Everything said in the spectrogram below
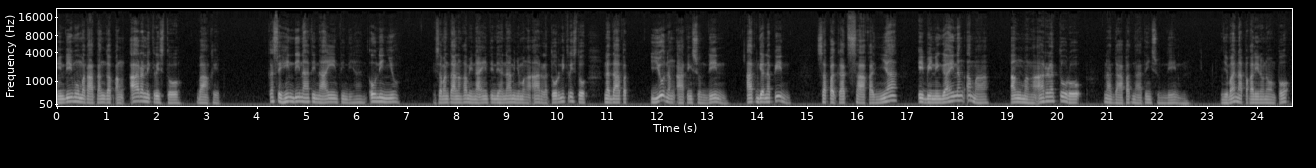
hindi mo matatanggap ang aral ni Kristo. Bakit? Kasi hindi natin naiintindihan. O ninyo. Eh, Samantalang kami, naiintindihan namin yung mga aral at turo ni Kristo na dapat yun ang ating sundin at ganapin sapagkat sa Kanya ibinigay ng Ama ang mga aral at turo na dapat nating sundin. Di ba? Napakalinaw naman po.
